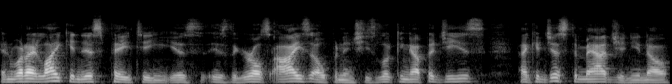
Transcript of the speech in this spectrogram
And what I like in this painting is, is the girl's eyes open and she's looking up at Jesus. I can just imagine, you know,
